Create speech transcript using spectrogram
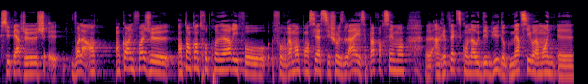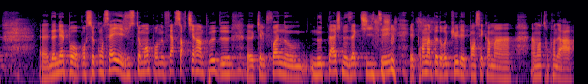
Super. Je, euh, voilà. encore une fois, je, en tant qu'entrepreneur, il faut, faut vraiment penser à ces choses-là et c'est pas forcément euh, un réflexe qu'on a au début. Donc, merci vraiment. Euh, Daniel pour pour ce conseil et justement pour nous faire sortir un peu de quelquefois nos nos tâches, nos activités et de prendre un peu de recul et de penser comme un un entrepreneur.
